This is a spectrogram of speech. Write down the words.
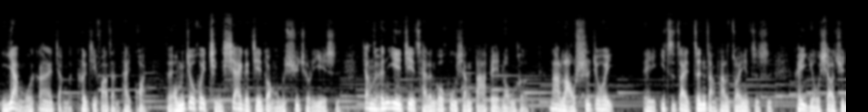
一样。我刚才讲的科技发展太快，我们就会请下一个阶段我们需求的业师，这样子跟业界才能够互相搭配融合。那老师就会。诶，一直在增长他的专业知识，可以有效去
